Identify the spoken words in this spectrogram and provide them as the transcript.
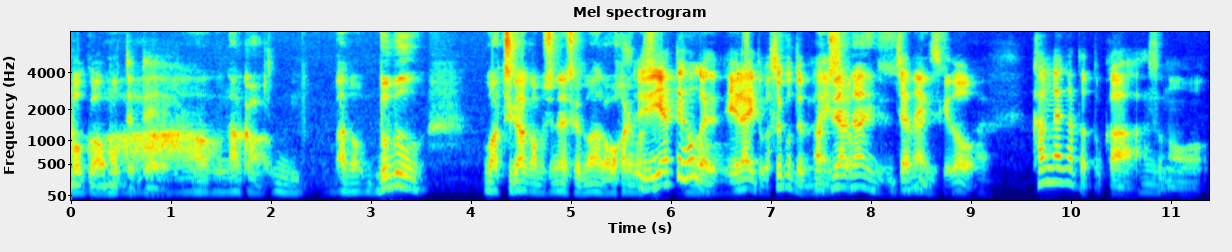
僕は思ってて、あーなんか、うん。あの、部分は違うかもしれないですけど、なんかわかります？やってる方が偉いとかそういうことでもないじゃないんです。じゃないんですけどはい。考え方とか、うん。その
